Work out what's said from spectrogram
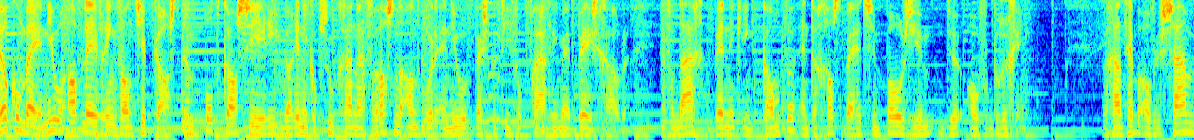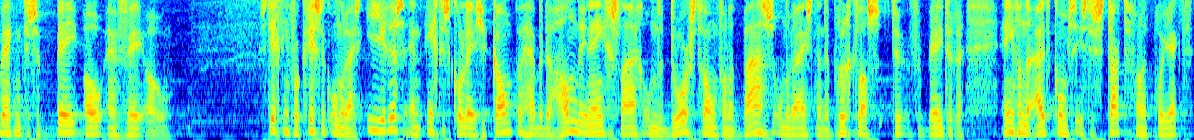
Welkom bij een nieuwe aflevering van Chipcast, een podcastserie waarin ik op zoek ga naar verrassende antwoorden en nieuwe perspectieven op vragen die mij bezighouden. En vandaag ben ik in Kampen en te gast bij het symposium De Overbrugging. We gaan het hebben over de samenwerking tussen PO en VO. Stichting voor Christelijk Onderwijs Iris en Ichtes College Kampen hebben de handen ineengeslagen om de doorstroom van het basisonderwijs naar de brugklas te verbeteren. Een van de uitkomsten is de start van het project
